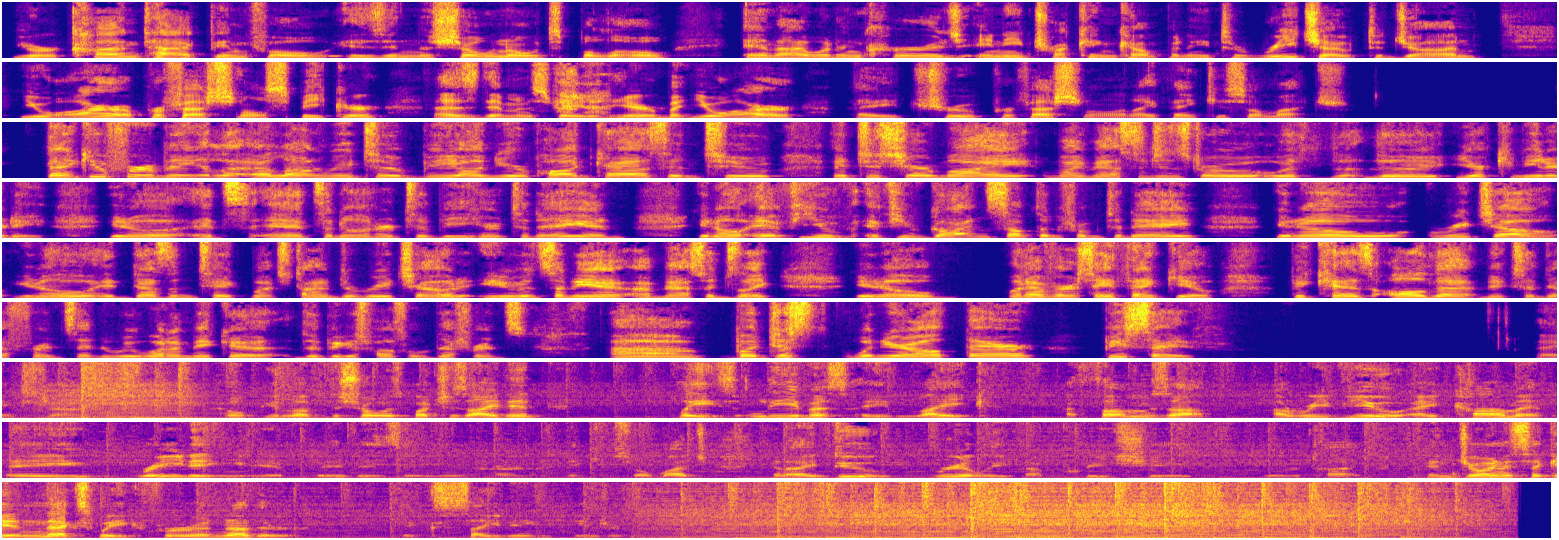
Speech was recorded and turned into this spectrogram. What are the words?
Your contact info is in the show notes below. And I would encourage any trucking company to reach out to John. You are a professional speaker, as demonstrated here, but you are a true professional. And I thank you so much. Thank you for being allowing me to be on your podcast and to and to share my my message and story with the, the your community. You know it's it's an honor to be here today. And you know if you've if you've gotten something from today you know reach out. You know it doesn't take much time to reach out. Even sending a, a message like you know whatever say thank you because all that makes a difference. And we want to make a the biggest possible difference. Uh, but just when you're out there be safe Thanks, John. I hope you loved the show as much as I did. Please leave us a like, a thumbs up, a review, a comment, a rating if it is in your heart. Thank you so much. And I do really appreciate your time. And join us again next week for another exciting interview.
